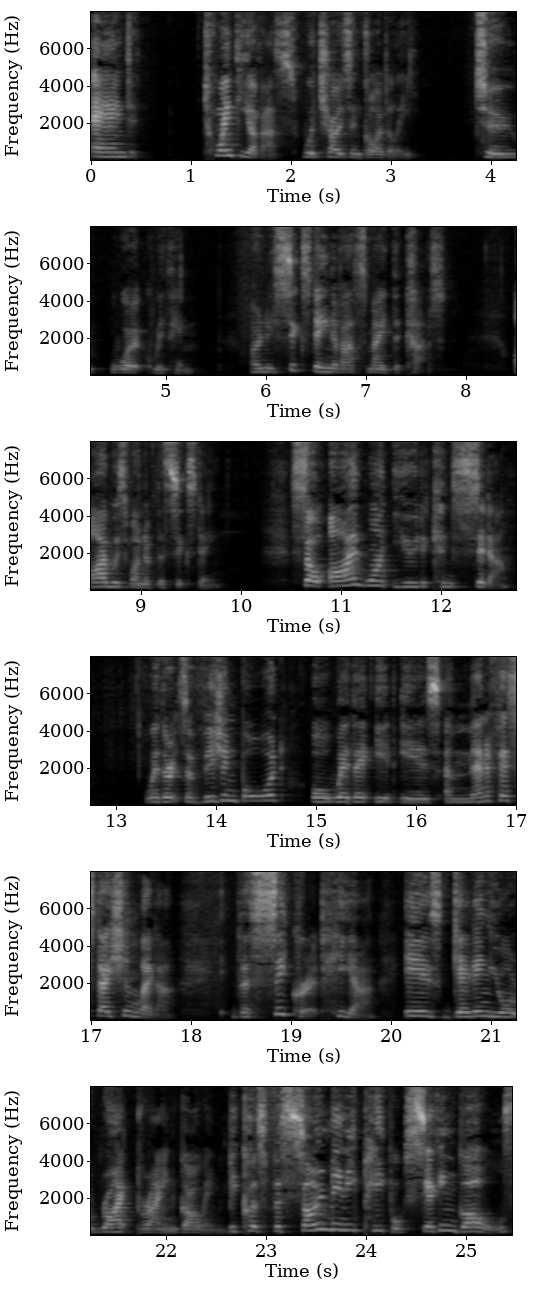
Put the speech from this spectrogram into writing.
and 20 of us were chosen globally to work with him. Only 16 of us made the cut. I was one of the 16. So I want you to consider whether it's a vision board or whether it is a manifestation letter. The secret here is getting your right brain going because for so many people, setting goals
